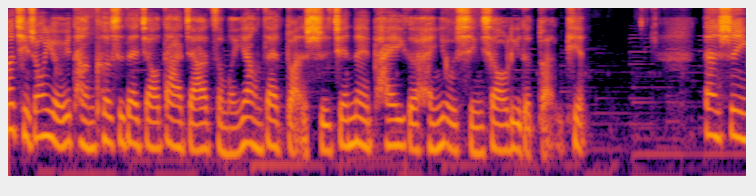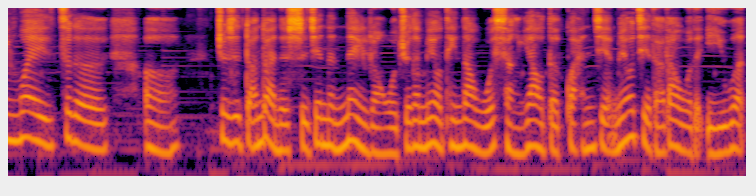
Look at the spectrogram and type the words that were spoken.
那其中有一堂课是在教大家怎么样在短时间内拍一个很有行销力的短片，但是因为这个呃，就是短短的时间的内容，我觉得没有听到我想要的关键，没有解答到我的疑问，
